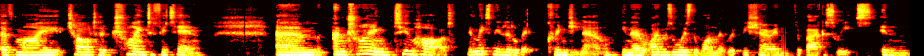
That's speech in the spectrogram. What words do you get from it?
of my childhood trying to fit in um, and trying too hard. It makes me a little bit cringy now. You know, I was always the one that would be sharing the bag of sweets in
